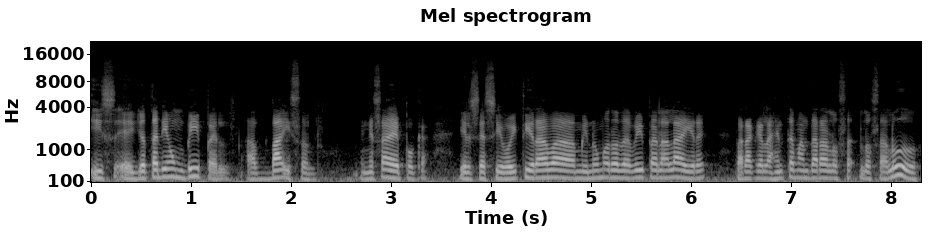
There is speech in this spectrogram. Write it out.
yo tenía un Beeper Advisor en esa época y el y tiraba mi número de Beeper al aire para que la gente mandara los, los saludos.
